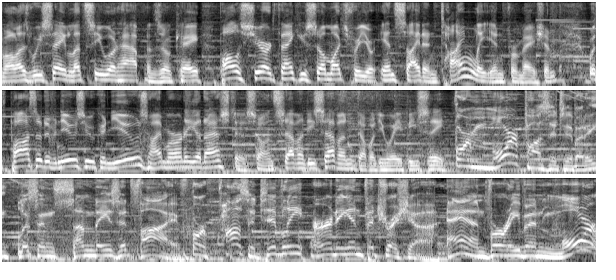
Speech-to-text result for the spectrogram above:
Well, as we say, let's see what happens, okay? Paul Sheard, thank you so much for your insight and timely information. With positive news you can use, I'm Ernie Anastos on 77 WABC. For more positivity, listen Sundays at 5 for Positively Ernie and Patricia. And for even more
